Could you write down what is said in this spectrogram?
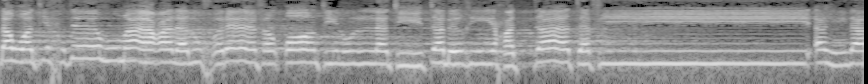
بغت إحداهما على الأخرى فقاتلوا التي تبغي حتى تفيء إلى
